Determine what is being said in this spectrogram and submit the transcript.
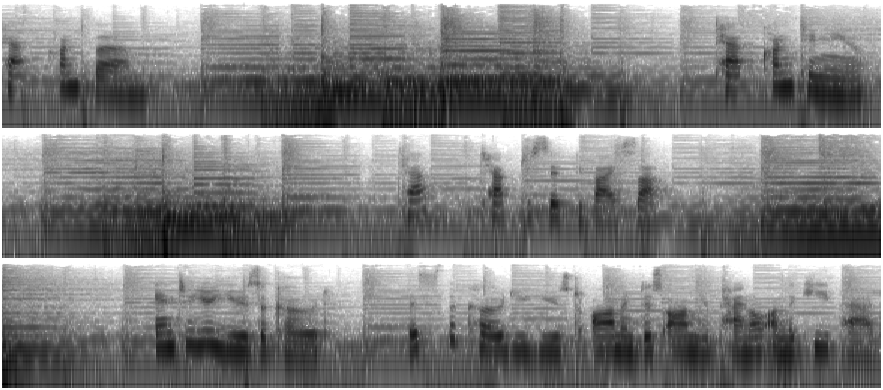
Tap Confirm. Tap Continue. Tap Tap to set device up. Enter your user code. This is the code you use to arm and disarm your panel on the keypad.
